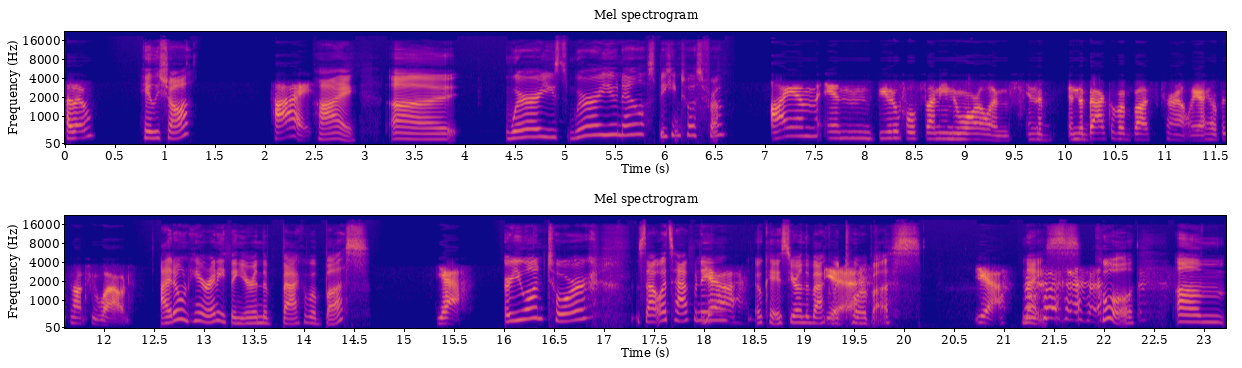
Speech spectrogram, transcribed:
Hello? Haley Shaw? Hi. Hi. Uh where are you where are you now speaking to us from? I am in beautiful sunny New Orleans in the in the back of a bus currently. I hope it's not too loud. I don't hear anything. You're in the back of a bus? Yeah. Are you on tour? Is that what's happening? Yeah. Okay, so you're on the back of a tour bus. Yeah. Nice. cool. Um,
